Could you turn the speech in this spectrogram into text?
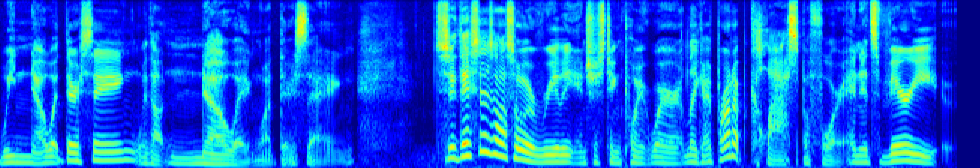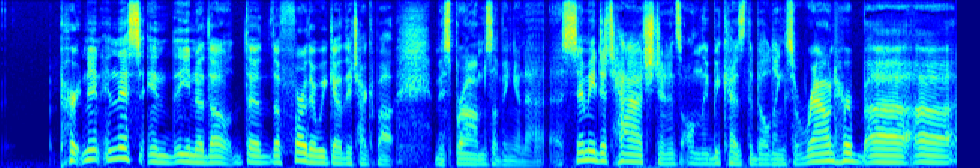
we know what they're saying without knowing what they're saying. So this is also a really interesting point where like I brought up class before and it's very pertinent in this and you know the the the further we go they talk about miss brahms living in a, a semi-detached and it's only because the buildings around her uh, uh,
